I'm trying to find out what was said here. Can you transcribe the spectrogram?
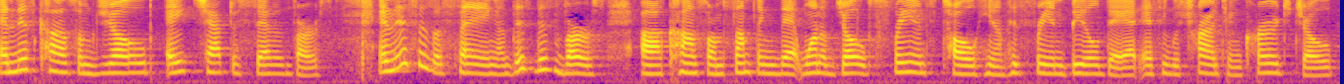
And this comes from Job 8, chapter 7, verse. And this is a saying, this, this verse uh, comes from something that one of Job's friends told him, his friend Bildad, as he was trying to encourage Job.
